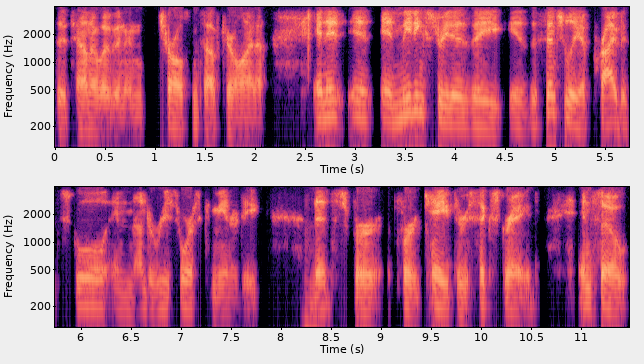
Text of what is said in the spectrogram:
the town I live in in Charleston, South Carolina. and it, it and Meeting Street is a is essentially a private school in an under resourced community mm-hmm. that's for for K through sixth grade. And so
